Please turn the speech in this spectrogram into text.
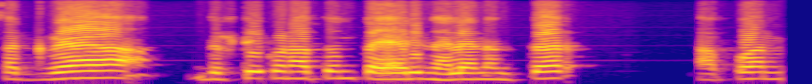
सगळ्या दृष्टिकोनातून तयारी झाल्यानंतर आपण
